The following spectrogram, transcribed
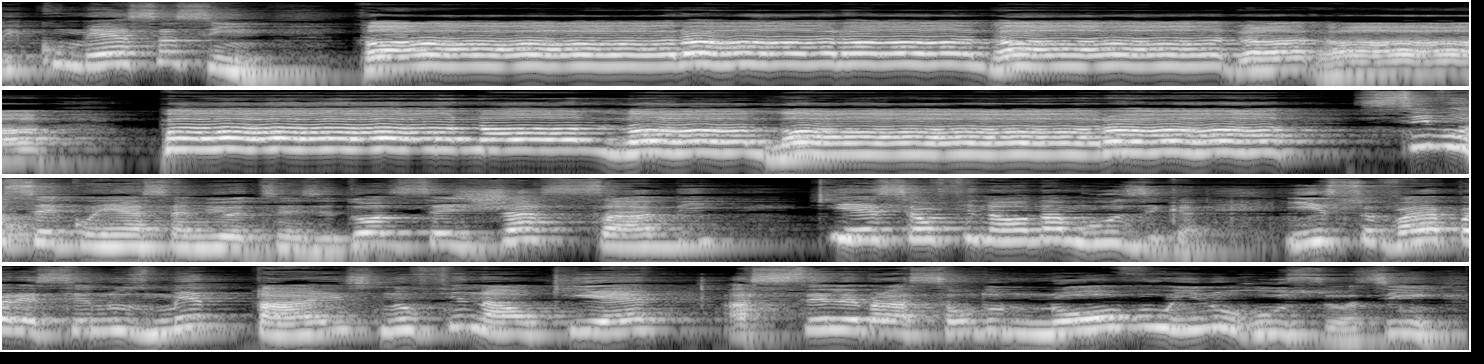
ele começa assim. Se você conhece a 1812, você já sabe que esse é o final da música. Isso vai aparecer nos metais no final, que é a celebração do novo hino russo. Assim,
